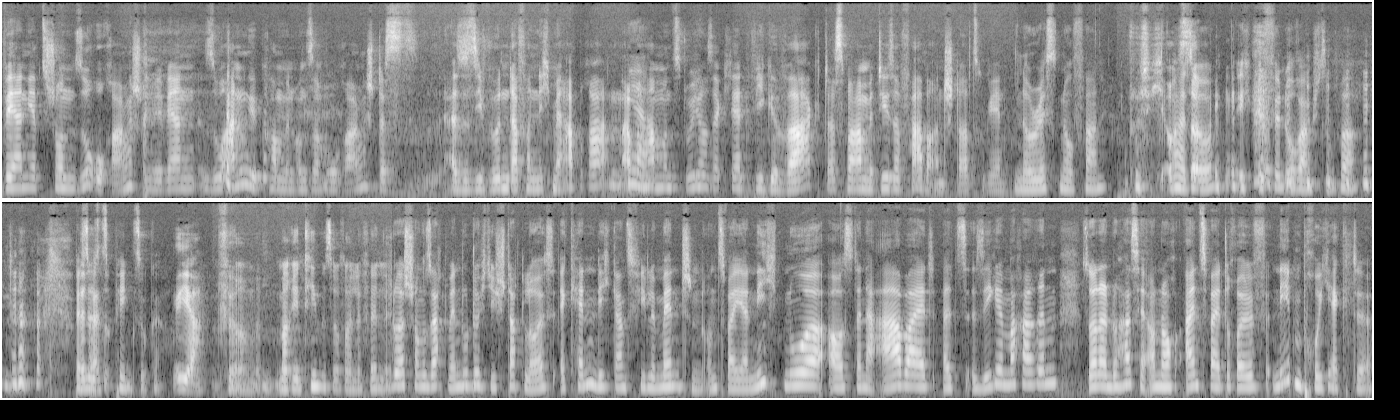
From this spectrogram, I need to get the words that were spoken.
wären jetzt schon so orange und wir wären so angekommen in unserem Orange, dass also sie würden davon nicht mehr abraten, aber Ja. haben uns durchaus erklärt, wie gewagt das war, mit dieser Farbe an den Start zu gehen. No risk, no fun. Würde ich auch Also sagen. ich, ich finde Orange super. Besser es- als Pink sogar. Ja, für Maritimes auf alle Fälle. Du hast schon gesagt, wenn du durch die Stadt läufst, erkennen dich ganz viele Menschen. Und zwar ja nicht nur aus deiner Arbeit als Segelmacherin, sondern du hast ja auch noch ein, zwei, zwölf Nebenprojekte.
